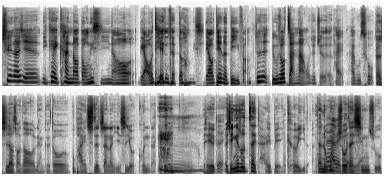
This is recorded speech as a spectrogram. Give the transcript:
去那些你可以看到东西，然后聊天的东西、聊天的地方，就是比如说展览，我就觉得还还不错。但是要找到两个都不排斥的展览也是有困难。嗯，而且对而且应该说在台北可以了，但如果你说在新竹，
